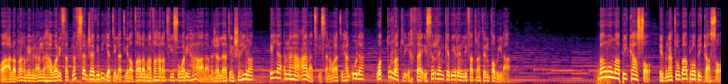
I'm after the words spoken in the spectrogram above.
وعلى الرغم من أنها ورثت نفس الجاذبية التي لطالما ظهرت في صورها على مجلات شهيرة إلا أنها عانت في سنواتها الأولى واضطرت لإخفاء سر كبير لفترة طويلة. بالوما بيكاسو ابنة بابلو بيكاسو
